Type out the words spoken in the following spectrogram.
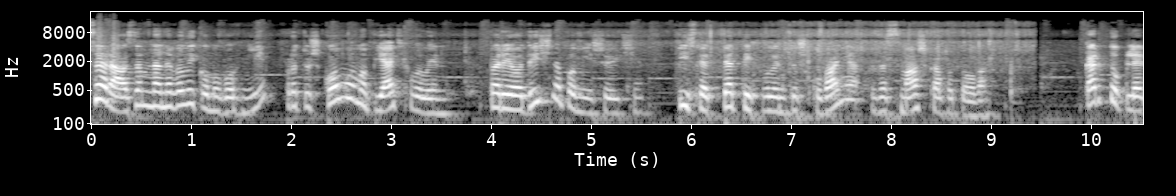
Все разом на невеликому вогні протушковуємо 5 хвилин, періодично помішуючи. Після 5 хвилин тушкування засмажка готова. Картопля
